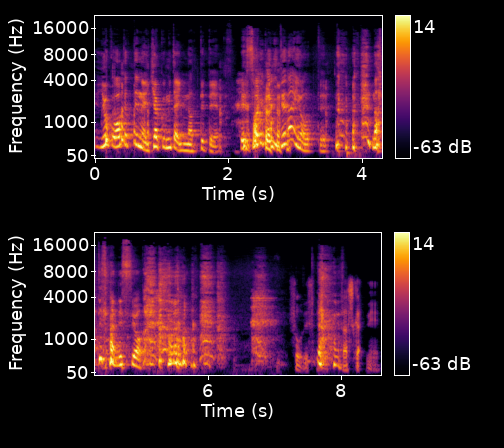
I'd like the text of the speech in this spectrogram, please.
よく分かってない客みたいになってて、え、ザリガニ出ないのって。なってたんですよ。そうですね。確かにね。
